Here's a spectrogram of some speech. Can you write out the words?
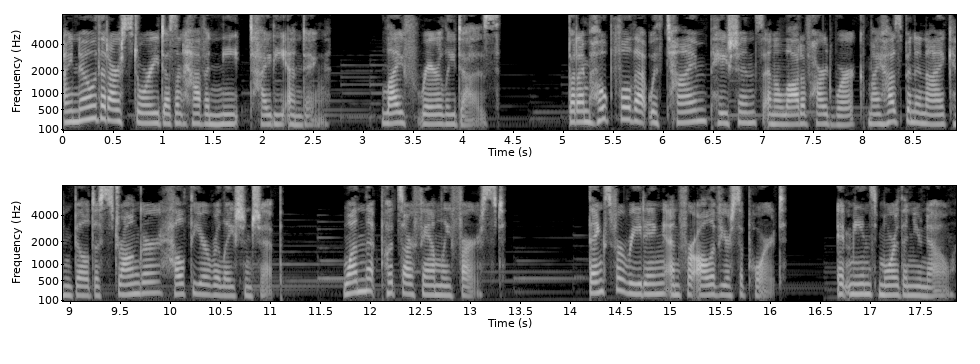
I know that our story doesn't have a neat, tidy ending. Life rarely does. But I'm hopeful that with time, patience, and a lot of hard work, my husband and I can build a stronger, healthier relationship, one that puts our family first. Thanks for reading and for all of your support. It means more than you know.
